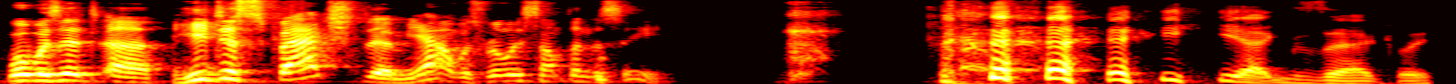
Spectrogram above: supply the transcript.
What was it? Uh, he dispatched them. Yeah, it was really something to see. yeah, exactly.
